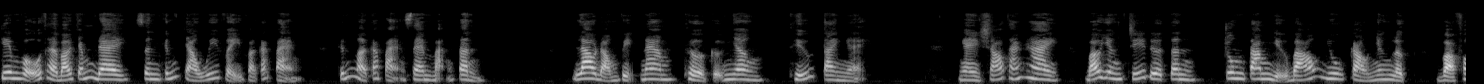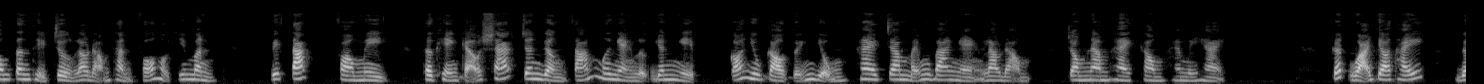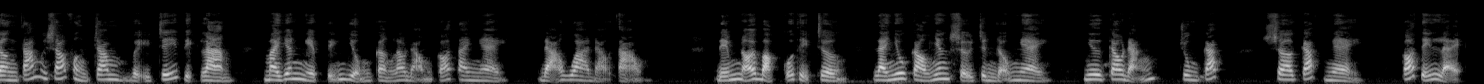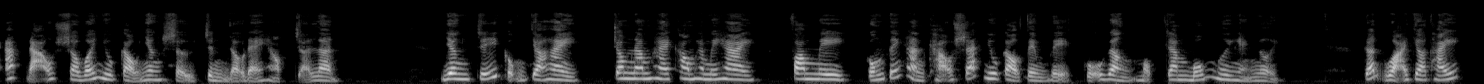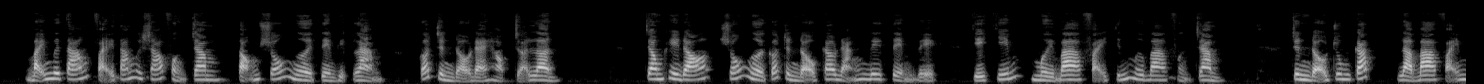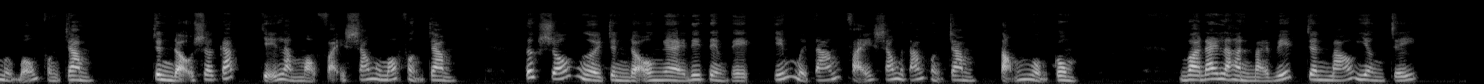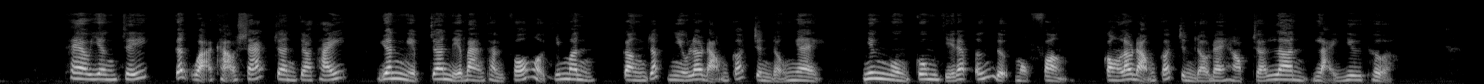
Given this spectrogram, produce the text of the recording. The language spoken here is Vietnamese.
Kim Vũ Thời báo chấm D xin kính chào quý vị và các bạn. Kính mời các bạn xem bản tin. Lao động Việt Nam thừa cử nhân, thiếu tay nghề. Ngày 6 tháng 2, báo Dân trí đưa tin Trung tâm dự báo nhu cầu nhân lực và phong tin thị trường lao động thành phố Hồ Chí Minh, viết tắt FOMI, thực hiện khảo sát trên gần 80.000 lượt doanh nghiệp có nhu cầu tuyển dụng 273.000 lao động trong năm 2022. Kết quả cho thấy gần 86% vị trí việc làm mà doanh nghiệp tuyển dụng cần lao động có tay nghề đã qua đào tạo. Điểm nổi bật của thị trường là nhu cầu nhân sự trình độ nghề như cao đẳng, trung cấp, sơ cấp nghề có tỷ lệ áp đảo so với nhu cầu nhân sự trình độ đại học trở lên. Dân trí cũng cho hay, trong năm 2022, FOMI e cũng tiến hành khảo sát nhu cầu tìm việc của gần 140.000 người. Kết quả cho thấy 78,86% tổng số người tìm việc làm có trình độ đại học trở lên. Trong khi đó, số người có trình độ cao đẳng đi tìm việc chỉ chiếm 13,93%, trình độ trung cấp là 3,14%, trình độ sơ cấp chỉ là 1,61%, tức số người trình độ nghề đi tìm việc chiếm 18,68% tổng nguồn cung. Và đây là hình bài viết trên báo Dân Trí. Theo dân trí, kết quả khảo sát trên cho thấy doanh nghiệp trên địa bàn thành phố Hồ Chí Minh cần rất nhiều lao động có trình độ nghề, nhưng nguồn cung chỉ đáp ứng được một phần, còn lao động có trình độ đại học trở lên lại dư thừa.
